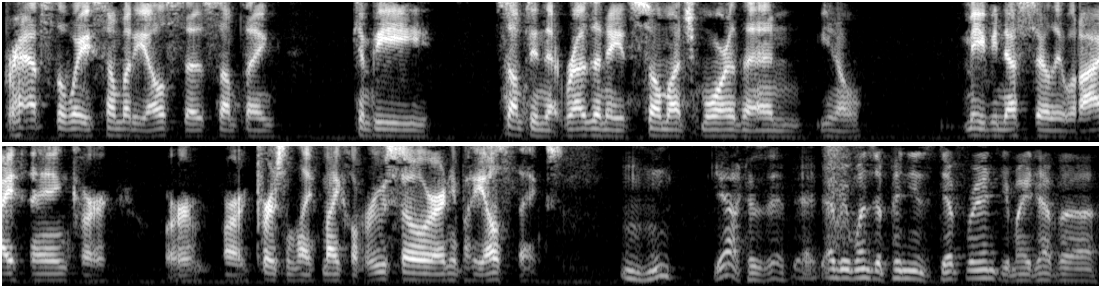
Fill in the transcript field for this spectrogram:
perhaps the way somebody else says something can be something that resonates so much more than you know maybe necessarily what I think or or or a person like Michael Russo or anybody else thinks. Mm-hmm. Yeah, because everyone's opinion is different. You might have a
